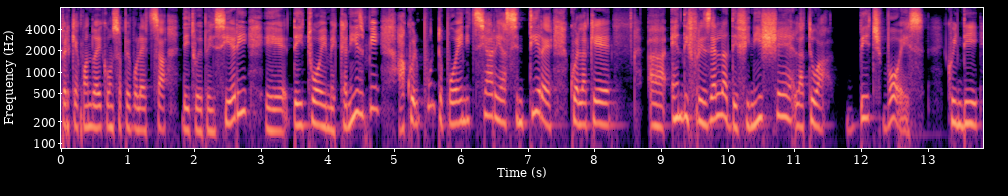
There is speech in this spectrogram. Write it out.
perché quando hai consapevolezza dei tuoi pensieri e dei tuoi meccanismi, a quel punto puoi iniziare a sentire quella che uh, Andy Frisella definisce la tua bitch voice, quindi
